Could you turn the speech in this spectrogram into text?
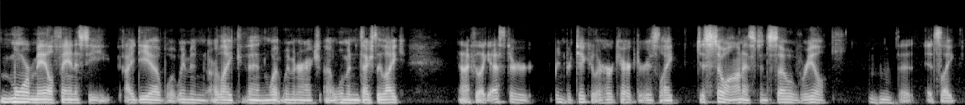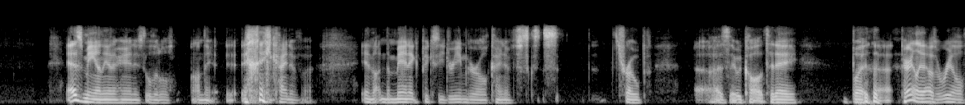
more male fantasy idea of what women are like than what women are actually uh, women actually like. And I feel like Esther, in particular, her character is like just so honest and so real hmm that it's like Esme, on the other hand, is a little on the kind of in the, in the manic pixie dream girl kind of s- s- trope, uh, as they would call it today. But uh, apparently, that was a real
